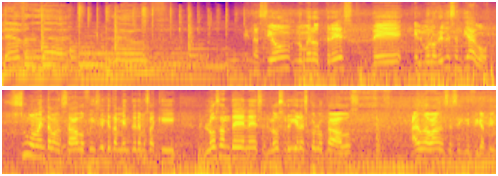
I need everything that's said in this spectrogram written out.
live and let Estación número 3 de el monorriel de Santiago, sumamente avanzado. Fíjense que también tenemos aquí los andenes, los rieles colocados. Hay un avance significativo.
